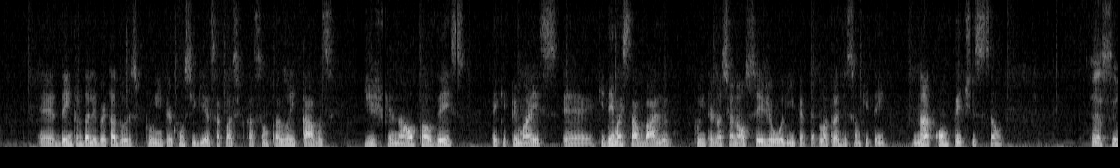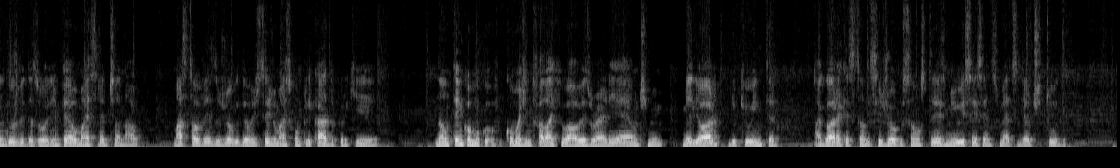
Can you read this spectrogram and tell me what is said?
é, dentro da Libertadores para o Inter conseguir essa classificação para as oitavas de final. Talvez a equipe mais é, que dê mais trabalho para o Internacional seja o Olímpia, até pela tradição que tem na competição. É, sem dúvidas, o Olímpia é o mais tradicional, mas talvez o jogo de hoje seja o mais complicado, porque não tem como, como a gente falar que o Always Ready é um time melhor do que o Inter. Agora a questão desse jogo são os 3.600 metros de altitude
